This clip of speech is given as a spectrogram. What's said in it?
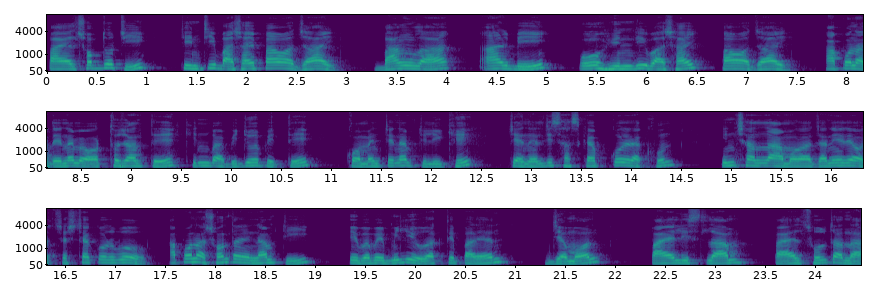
পায়েল শব্দটি তিনটি ভাষায় পাওয়া যায়। বাংলা, আরবি ও হিন্দি ভাষায় পাওয়া যায়। আপনাদের নামে অর্থ জানতে কিংবা ভিডিও পেতে কমেন্টে নামটি লিখে চ্যানেলটি সাবস্ক্রাইব করে রাখুন। ইনশাল্লাহ আমরা জানিয়ে দেওয়ার চেষ্টা করব। আপনার সন্তানের নামটি এভাবে মিলিয়েও রাখতে পারেন। যেমন, পায়েল ইসলাম, পায়েল সুলতানা,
